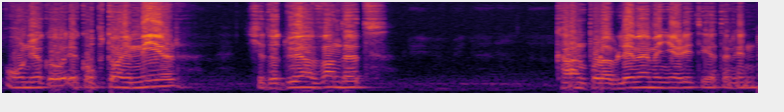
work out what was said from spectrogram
Unë e kuptoj mirë që të dyja vendet kanë probleme me njëri-tjetrin,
